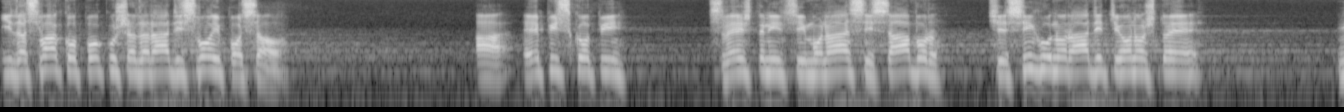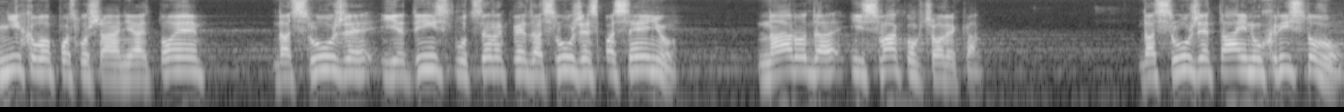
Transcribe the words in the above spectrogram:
i da svako pokuša da radi svoj posao. A episkopi, sveštenici, monasi, sabor će sigurno raditi ono što je njihovo poslušanje, a to je da služe jedinstvu crkve, da služe spasenju naroda i svakog čoveka da služe tajnu Hristovu.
